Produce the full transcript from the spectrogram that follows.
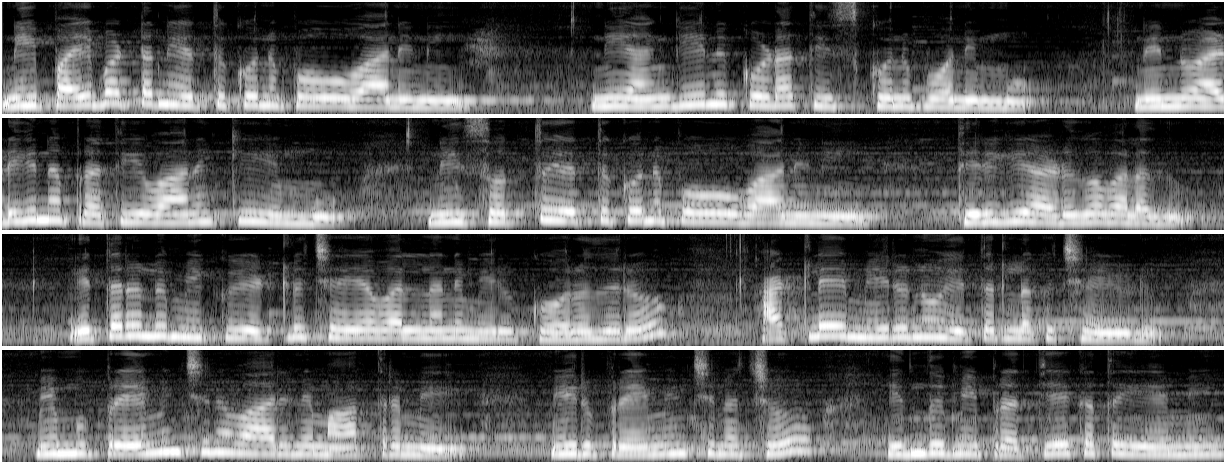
నీ పైబట్టను ఎత్తుకొని పోవు వానిని. నీ అంగీని కూడా తీసుకొని పోనిమ్ము. నిన్ను అడిగిన ప్రతి వానికి ఇమ్ము. నీ సొత్తు ఎత్తుకొని పోవు వానిని. తిరిగి అడగవలదు. ఇతరులు మీకు ఎట్లు చేయవలనని మీరు కోరుదురో అట్లే మీరును ఇతరులకు చేయుడు. మేము ప్రేమించిన వారిని మాత్రమే మీరు ప్రేమించినచో ఇందు మీ ప్రత్యేకత ఏమి?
